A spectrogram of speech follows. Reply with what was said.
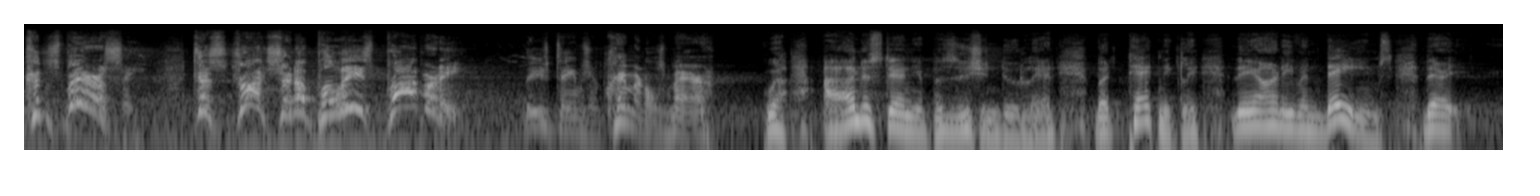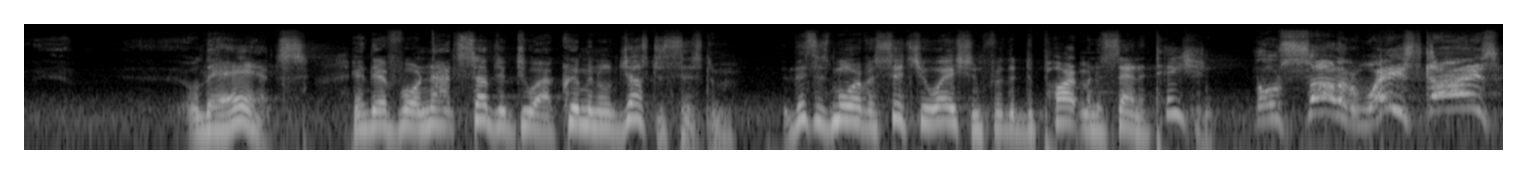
Conspiracy. Destruction of police property. These dames are criminals, Mayor. Well, I understand your position, Doodlehead, but technically, they aren't even dames. They're. Well, they're ants, and therefore not subject to our criminal justice system. This is more of a situation for the Department of Sanitation. Those solid waste guys?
